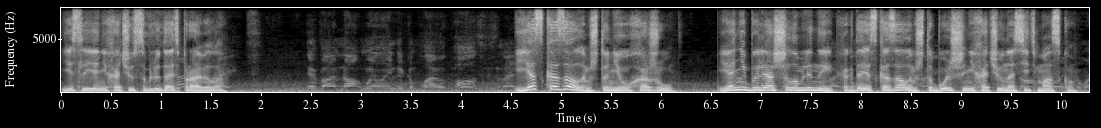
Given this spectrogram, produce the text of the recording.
если я не хочу соблюдать правила. И я сказал им, что не ухожу. И они были ошеломлены, когда я сказал им, что больше не хочу носить маску.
